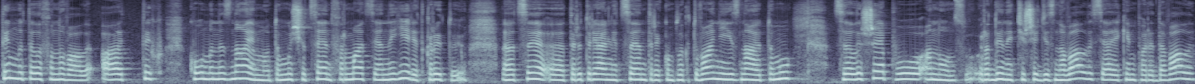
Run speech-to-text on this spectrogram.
тим ми телефонували. А тих, кого ми не знаємо, тому що ця інформація не є відкритою. Е, Це е, територіальні центри комплектування її знають. Тому це лише по анонсу. Родини ті, що дізнавалися, яким передавали,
